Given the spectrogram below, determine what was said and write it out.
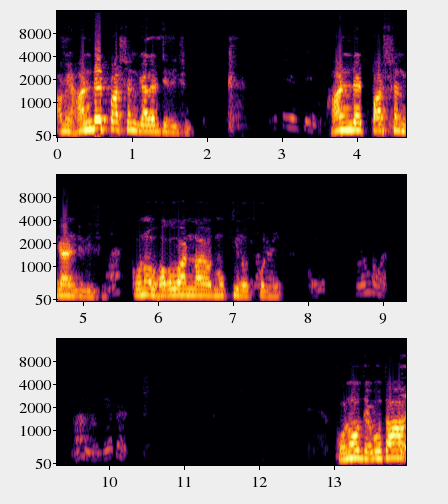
আমি হান্ড্রেড পার্সেন্ট গ্যারান্টি দিচ্ছি হান্ড্রেড পার্সেন্ট গ্যারান্টি দিচ্ছি কোনো ভগবান নয় ওর মুক্তি রোধ করবে। কোনো দেবতা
